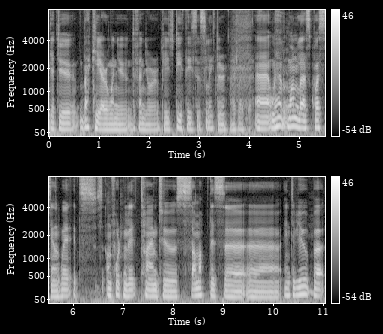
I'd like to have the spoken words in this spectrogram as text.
get you back here when you defend your PhD thesis later. I'd like that. Uh, we have one last question. We- It's unfortunately time to sum up this uh, uh, interview, but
